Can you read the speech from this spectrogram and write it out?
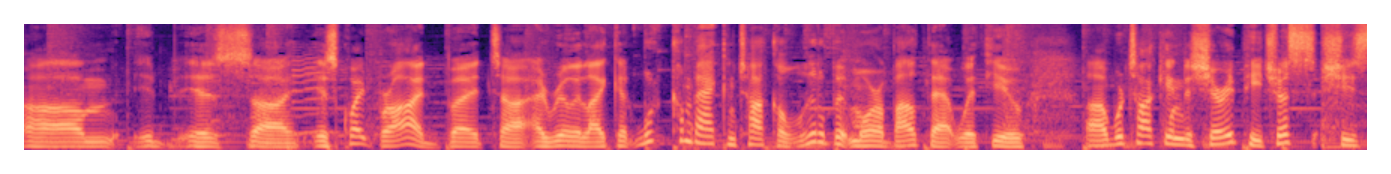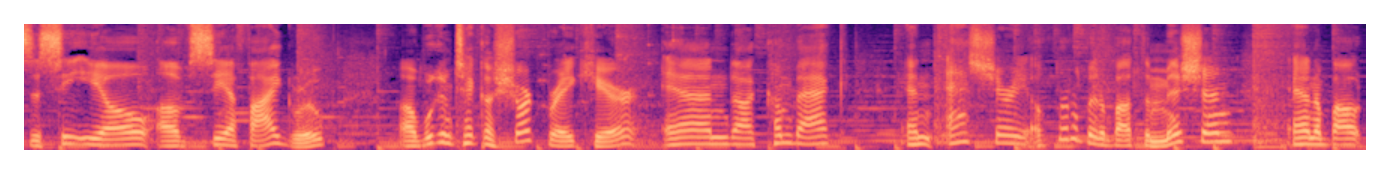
um, is uh, is quite broad, but uh, I really like it. We'll come back and talk a little bit more about that with you. Uh, we're talking to Sherry Petrus. She's the CEO of CFI Group. Uh, we're going to take a short break here and uh, come back and ask Sherry a little bit about the mission and about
